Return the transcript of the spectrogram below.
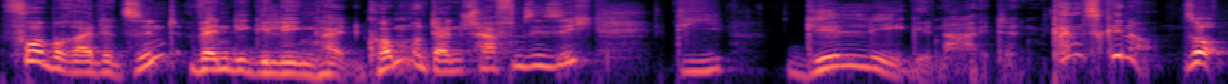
vorbereitet sind, wenn die Gelegenheiten kommen und dann schaffen Sie sich die Gelegenheiten. Ganz genau. So,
